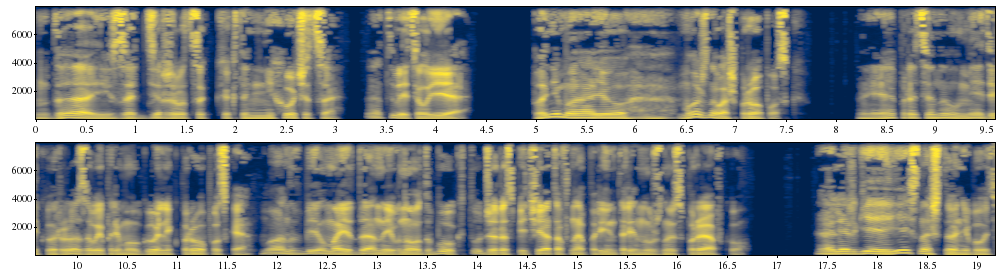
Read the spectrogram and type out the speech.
«Да, и задерживаться как-то не хочется», — ответил я. «Понимаю. Можно ваш пропуск?» Я протянул медику розовый прямоугольник пропуска. Он вбил мои данные в ноутбук, тут же распечатав на принтере нужную справку. «Аллергия есть на что-нибудь?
